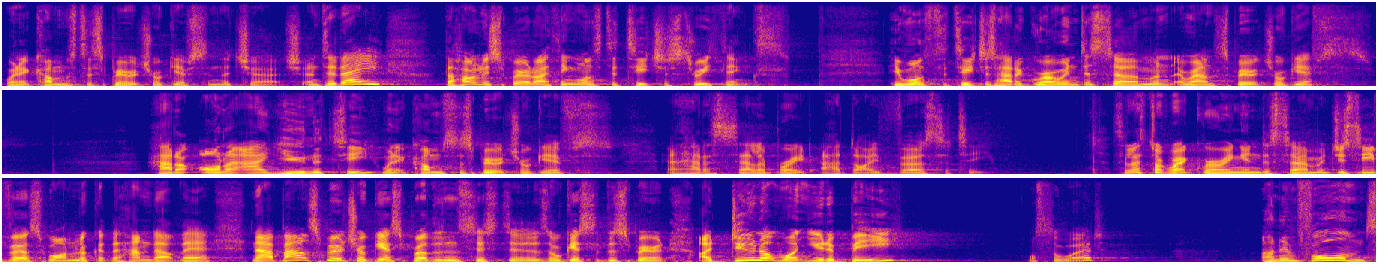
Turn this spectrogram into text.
when it comes to spiritual gifts in the church. And today, the Holy Spirit, I think, wants to teach us three things. He wants to teach us how to grow in discernment around spiritual gifts, how to honor our unity when it comes to spiritual gifts, and how to celebrate our diversity. So let's talk about growing in discernment. Do you see verse 1? Look at the handout there. Now, about spiritual gifts, brothers and sisters, or gifts of the Spirit, I do not want you to be, what's the word? Uninformed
